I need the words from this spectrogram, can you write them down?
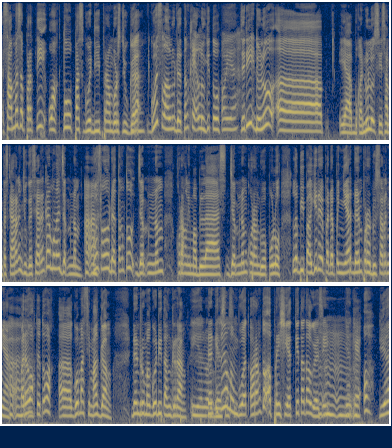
Sama seperti waktu pas gue di Prambors juga, gue selalu datang kayak lo gitu. Oh iya? Jadi dulu eh ya bukan dulu sih. Sampai sekarang juga siaran kan mulai jam 6 Ah, ah. Gue selalu datang tuh jam 6 kurang 15, jam 6 kurang 20 Lebih pagi daripada penyiar dan produsernya. Ah, ah, Pada waktu itu gue masih magang Dan rumah gue di Tangerang. Iya, Dan itu yang sih. membuat orang tuh appreciate kita tau gak sih? Mm, mm, mm, Yang kayak oh dia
